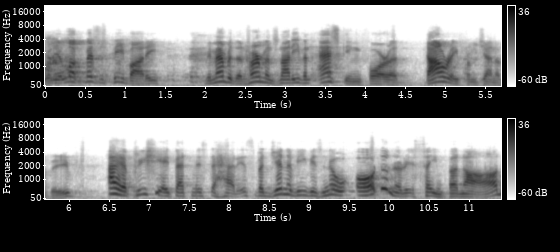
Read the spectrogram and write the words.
Will you look, Mrs. Peabody? Remember that Herman's not even asking for a dowry from Genevieve. I appreciate that, Mr. Harris, but Genevieve is no ordinary St. Bernard.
